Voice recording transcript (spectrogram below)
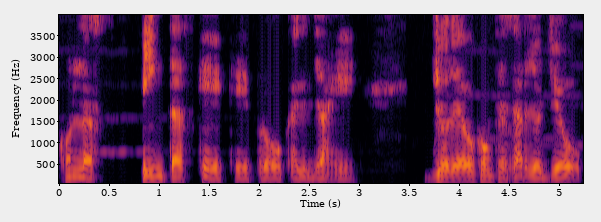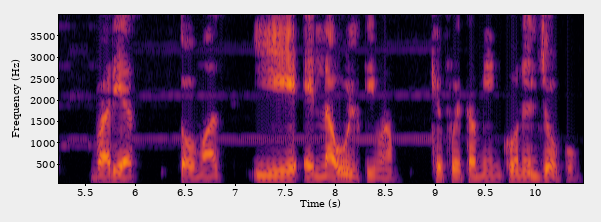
con las pintas que, que provoca el yaje, yo debo confesar, yo llevo varias tomas y en la última, que fue también con el yopo,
